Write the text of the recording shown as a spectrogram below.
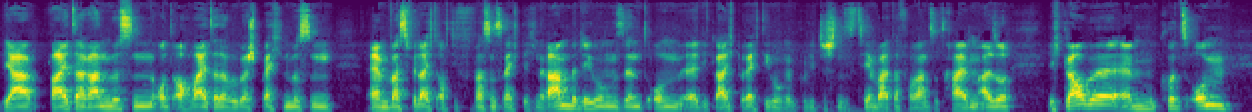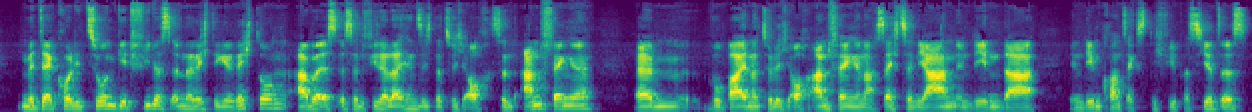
ja weiter ran müssen und auch weiter darüber sprechen müssen, was vielleicht auch die verfassungsrechtlichen Rahmenbedingungen sind, um äh, die Gleichberechtigung im politischen System weiter voranzutreiben. Also ich glaube, ähm, kurzum, mit der Koalition geht vieles in eine richtige Richtung, aber es ist in vielerlei Hinsicht natürlich auch, sind Anfänge ähm, wobei natürlich auch Anfänge nach 16 Jahren, in denen da in dem Kontext nicht viel passiert ist.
